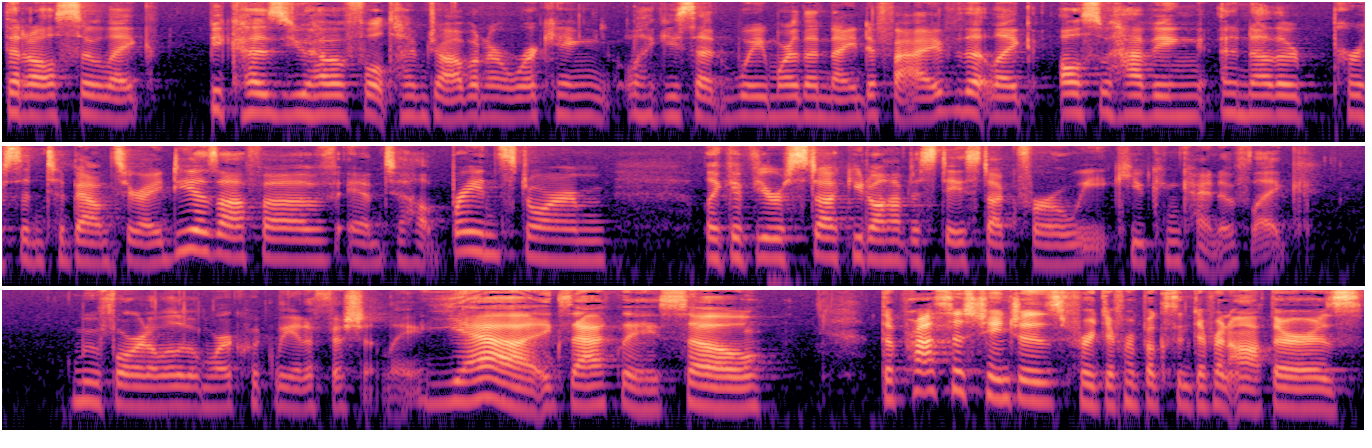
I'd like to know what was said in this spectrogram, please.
that also like because you have a full-time job and are working like you said way more than 9 to 5 that like also having another person to bounce your ideas off of and to help brainstorm like if you're stuck you don't have to stay stuck for a week you can kind of like move forward a little bit more quickly and efficiently yeah exactly so the process changes for different books and different authors.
